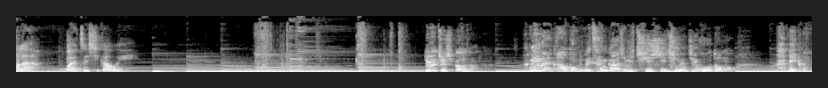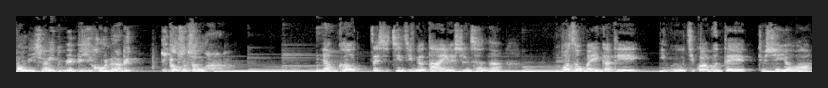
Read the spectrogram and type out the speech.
好啦，我会准时到位。你要准时到场。你莫甲我讲你要参加什么七夕情人节活动哦？那个方立祥已经要离婚啊！你你搞什么啊？要毋过这是进前就答应的行程啊，我总袂用家己因为有一寡问题就死药啊。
